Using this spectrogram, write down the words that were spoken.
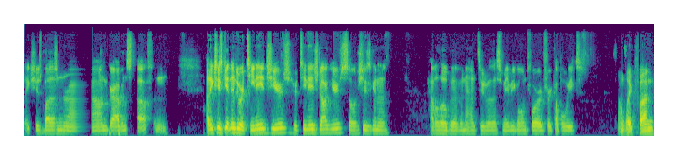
Like, she was buzzing around around grabbing stuff and I think she's getting into her teenage years, her teenage dog years, so she's gonna have a little bit of an attitude with us, maybe going forward for a couple weeks. Sounds like fun.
